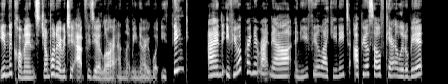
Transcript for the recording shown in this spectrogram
in the comments. Jump on over to at Physio Laura and let me know what you think. And if you are pregnant right now and you feel like you need to up your self care a little bit,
